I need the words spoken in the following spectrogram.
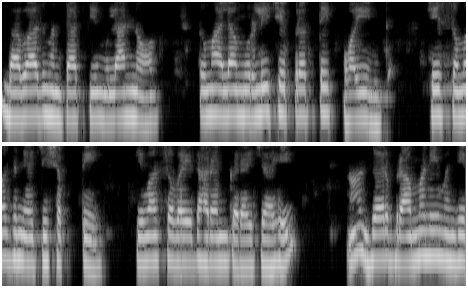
बाबा आज म्हणतात की मुलांना तुम्हाला मुरलीचे प्रत्येक पॉइंट हे समजण्याची शक्ती किंवा सवय धारण करायची आहे. जर ब्राह्मणी म्हणजे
